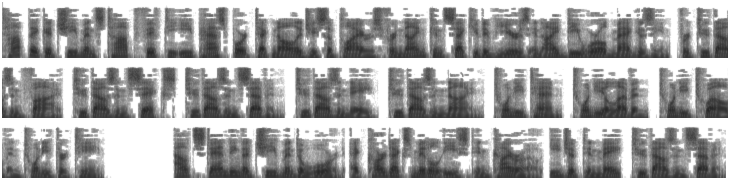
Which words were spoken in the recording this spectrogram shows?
Topic achievements Top 50 e-passport technology suppliers for nine consecutive years in ID World magazine, for 2005, 2006, 2007, 2008, 2009, 2010, 2011, 2012 and 2013. Outstanding Achievement Award at Cardex Middle East in Cairo, Egypt in May, 2007.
